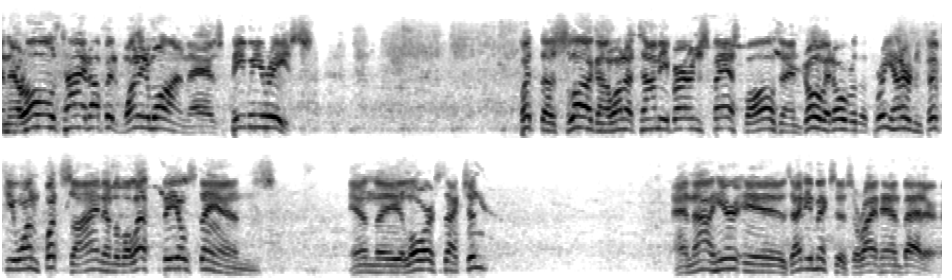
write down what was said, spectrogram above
And they're all tied up at one and one as Pee Wee Reese put the slug on one of Tommy Byrne's fastballs and drove it over the 351 foot sign into the left field stands in the lower section. And now here is Eddie Miksis, a right hand batter.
